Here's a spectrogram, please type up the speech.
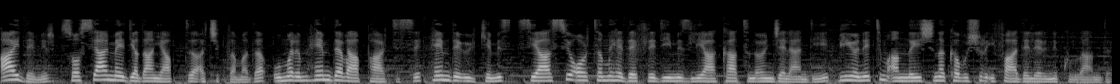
Aydemir, sosyal medyadan yaptığı açıklamada, umarım hem Deva Partisi, hem de ülkemiz, siyasi ortamı hedeflediğimiz liyakatın öncelendiği bir yönetim anlayışına kavuşur ifadelerini kullandı.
